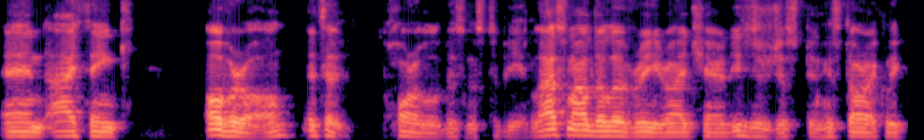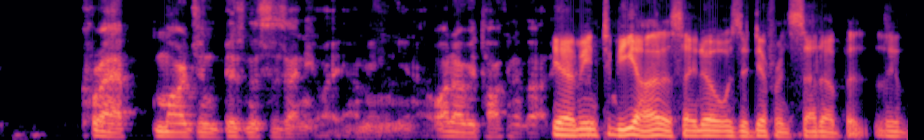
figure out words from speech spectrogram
And I think overall, it's a horrible business to be in. Last mile delivery, rideshare, these have just been historically crap margin businesses anyway. I mean, you know, what are we talking about? Yeah, here? I mean, to be honest, I know it was a different setup, but the,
